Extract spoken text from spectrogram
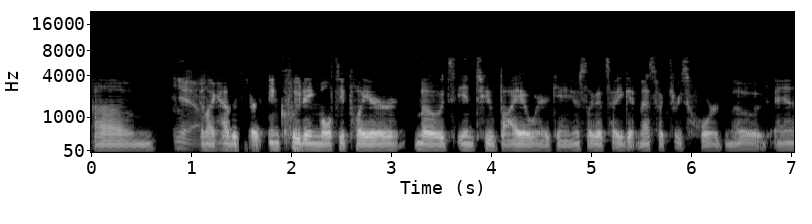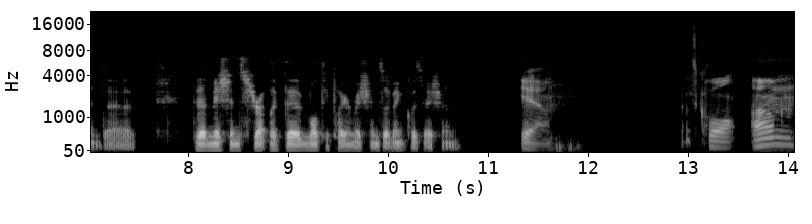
Um, yeah, and like how they start including multiplayer modes into Bioware games. Like that's how you get Mass Effect 3's Horde mode and uh, the mission stru- like the multiplayer missions of Inquisition. yeah. That's cool. Um,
